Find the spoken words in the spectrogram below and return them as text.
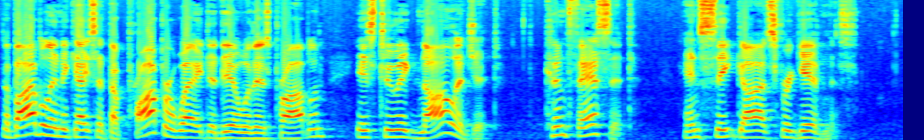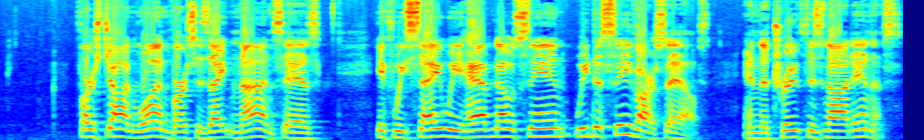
the Bible indicates that the proper way to deal with this problem is to acknowledge it, confess it, and seek God's forgiveness. 1 John 1, verses 8 and 9 says, If we say we have no sin, we deceive ourselves, and the truth is not in us.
